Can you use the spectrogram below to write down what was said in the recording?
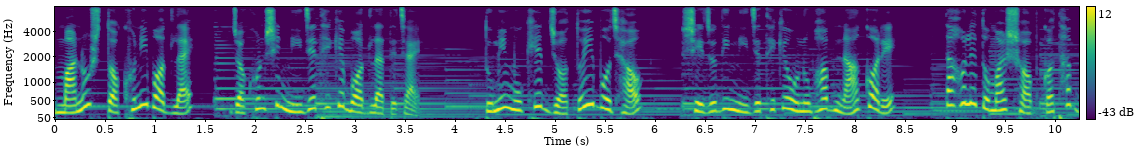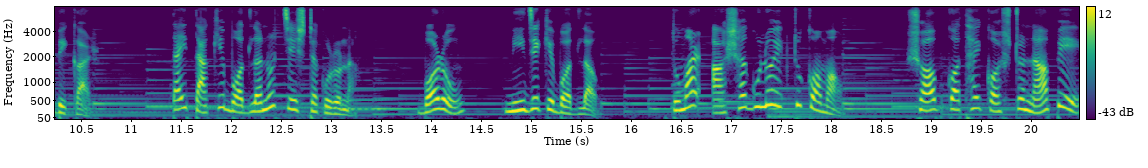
মানুষ তখনই বদলায় যখন সে নিজে থেকে বদলাতে চায়। তুমি মুখে যতই বোঝাও, সে যদি নিজে থেকে অনুভব না করে, তাহলে তোমার সব কথা বেকার। তাই তাকে বদলানোর চেষ্টা করো না, বরং নিজেকে বদলাও। তোমার আশাগুলো একটু কমাও। সব কথায় কষ্ট না পেয়ে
